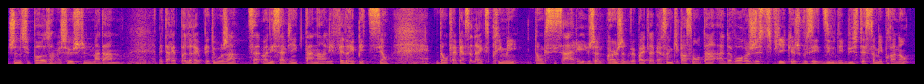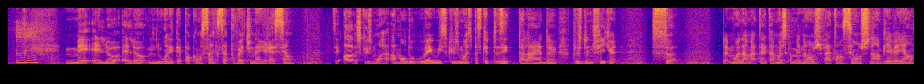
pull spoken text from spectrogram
je ne suis pas un monsieur, je suis une madame. Mais t'arrêtes pas de le répéter aux gens. Ça, un ça vient tannant, l'effet de répétition. Donc la personne a exprimé, donc si ça arrive, je, un, je ne veux pas être la personne qui passe son temps à devoir justifier que je vous ai dit au début, c'était ça mes pronoms. Mm-hmm. Mais elle a, elle a, nous, on n'était pas conscients que ça pouvait être une agression. Tu sais, ah, excuse-moi, ah, mon dos, ben oui, excuse-moi, c'est parce que tu as l'air de plus d'une fille qu'un. Ça, ben, moi, dans ma tête, à moi, je suis comme, mais non, je fais attention, je suis dans la bienveillance.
